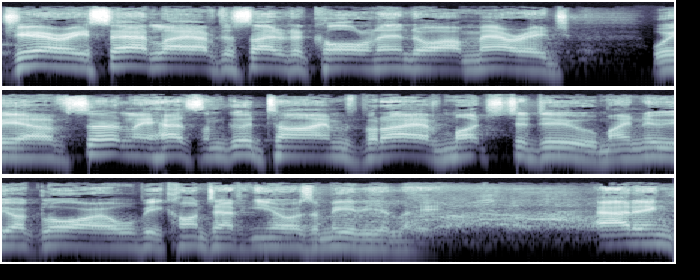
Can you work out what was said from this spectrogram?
Jerry, sadly, I've decided to call an end to our marriage. We have certainly had some good times, but I have much to do. My New York lawyer will be contacting yours immediately. Adding,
